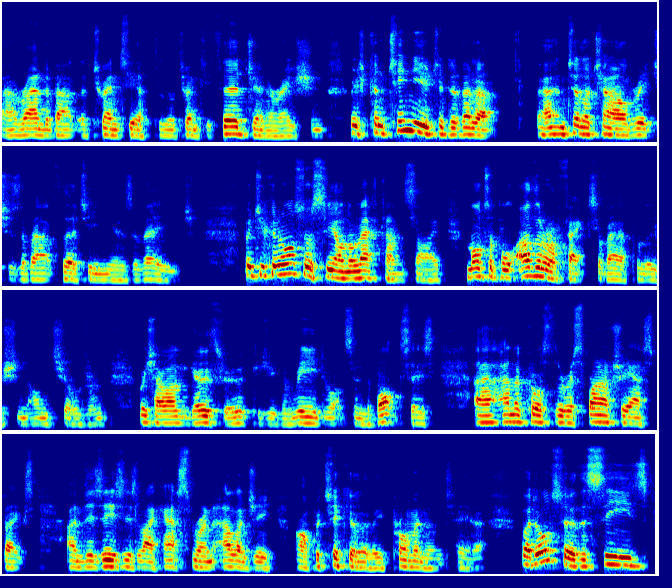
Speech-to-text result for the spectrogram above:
uh, around about the 20th to the 23rd generation, which continue to develop uh, until a child reaches about 13 years of age. But you can also see on the left-hand side multiple other effects of air pollution on children, which I won't go through because you can read what's in the boxes. Uh, and of course, the respiratory aspects and diseases like asthma and allergy are particularly prominent here. But also the seeds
